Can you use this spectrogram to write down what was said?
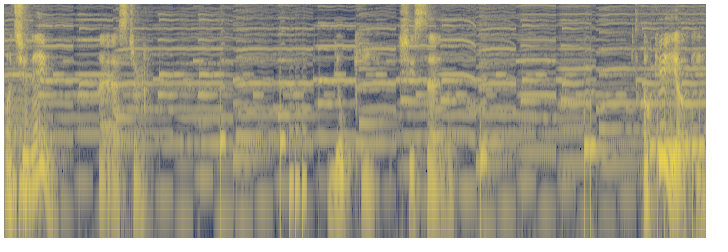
What's your name? I asked her. Yoki, she said. Okay, Yoki.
